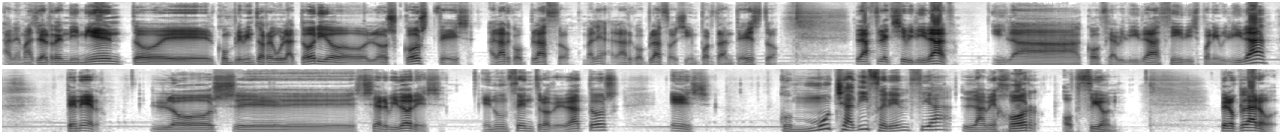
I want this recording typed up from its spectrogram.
además del rendimiento, el cumplimiento regulatorio, los costes a largo plazo, ¿vale? A largo plazo es importante esto. La flexibilidad y la confiabilidad y disponibilidad. Tener los eh, servidores en un centro de datos es con mucha diferencia la mejor opción. Pero claro,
